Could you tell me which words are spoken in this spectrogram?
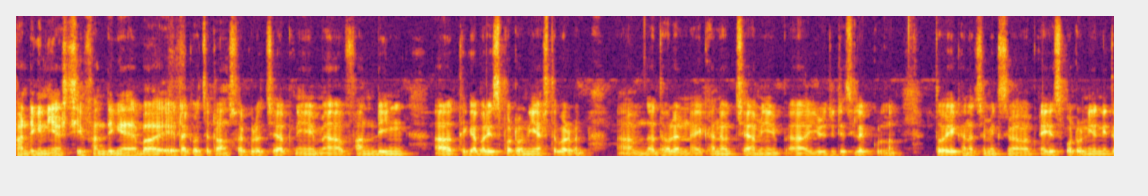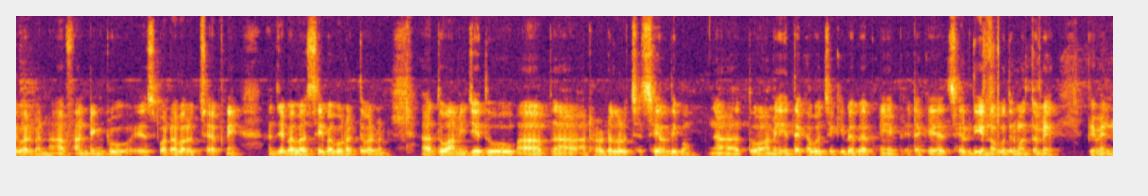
ফান্ডিংয়ে নিয়ে আসছি। ফান্ডিংয়ে বা এটাকে হচ্ছে ট্রান্সফার করে হচ্ছে আপনি ফান্ডিং থেকে আবার স্পটও নিয়ে আসতে পারবেন। ধরেন এখানে হচ্ছে আমি ইউএসডিটি সিলেক্ট করলাম। তো এখানে হচ্ছে ম্যাক্সিমাম আপনি স্পটও নিয়ে নিতে পারবেন। ফান্ডিং টু স্পট আবার হচ্ছে আপনি যেভাবে সেভাবেও রাখতে পারবেন। তো আমি যেহেতু আঠারো ডলার হচ্ছে সেল দিব তো আমি দেখাবো হচ্ছে কীভাবে আপনি এটাকে সেল দিয়ে নগদের মাধ্যমে পেমেন্ট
